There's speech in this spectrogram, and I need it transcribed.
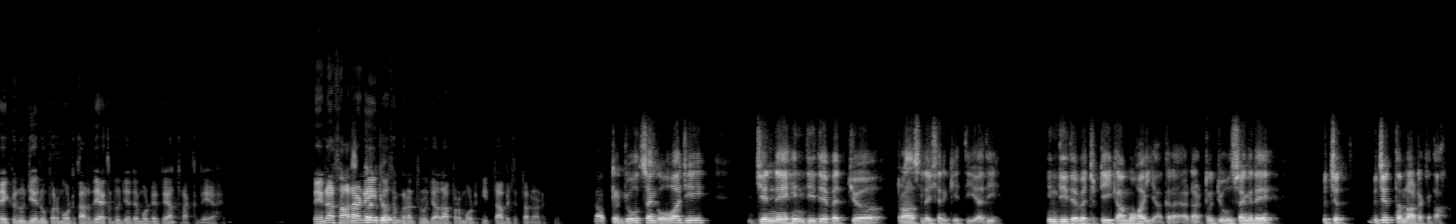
ਤੇ ਇੱਕ ਦੂਜੇ ਨੂੰ ਪ੍ਰਮੋਟ ਕਰਦੇ ਆ ਇੱਕ ਦੂਜੇ ਦੇ ਮੋਢੇ ਤੇ ਹੱਥ ਰੱਖਦੇ ਆ। ਤੇ ਇਹਨਾਂ ਸਾਰਿਆਂ ਨੇ ਜੋ- ਦਸਮ ਗ੍ਰੰਥ ਨੂੰ ਜ਼ਿਆਦਾ ਪ੍ਰਮੋਟ ਕੀਤਾ ਬਚਿੱਤਰ ਨਾਟਕ ਨੂੰ। ਡਾਕਟਰ ਜੋਤ ਸਿੰਘ ਉਹ ਆ ਜੀ ਜਿਨੇ ਹਿੰਦੀ ਦੇ ਵਿੱਚ ਟਰਾਂਸਲੇਸ਼ਨ ਕੀਤੀ ਆ ਦੀ ਹਿੰਦੀ ਦੇ ਵਿੱਚ ਟੀਕਾ ਮੁਹੱਈਆ ਕਰਾਇਆ ਡਾਕਟਰ ਜੋਤ ਸਿੰਘ ਨੇ ਵਿਚਿਤ ਵਿਚਿੱਤਰ ਨਾਟਕ ਦਾ।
